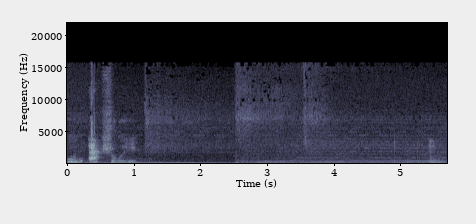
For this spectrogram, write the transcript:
Ooh, actually... Hmm.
